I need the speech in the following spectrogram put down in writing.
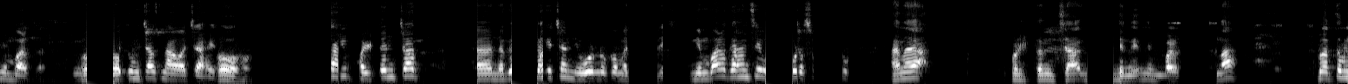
निंबाळकर. तुमच्याच नावाचे आहेत. हो हो. फलटणच्या नगरपालिकेच्या निवडणुकीमध्ये निंबाळकरांचे आणि निंबाळकरांना प्रथम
